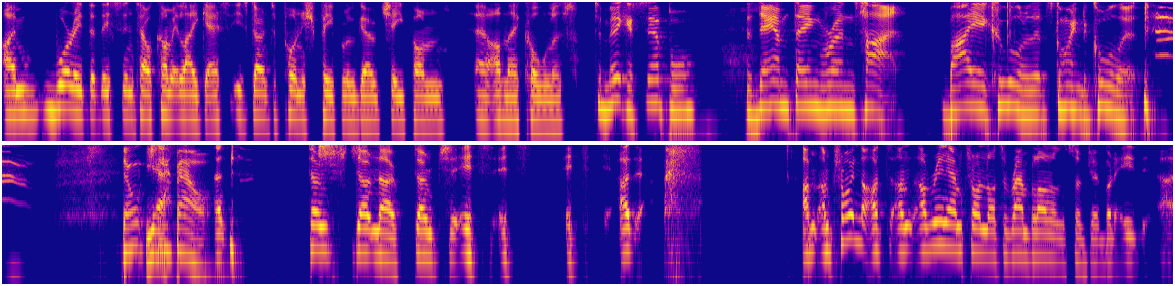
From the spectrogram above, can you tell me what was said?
I'm worried that this Intel Comet Lake S is going to punish people who go cheap on uh, on their coolers. To make it simple, the damn thing runs hot. Buy a cooler that's going to cool it. don't yeah. cheap out. And don't don't know. Don't. It's it's it. I, I'm I'm trying not. I'm, I really am trying not to ramble on on the subject, but it. Uh,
